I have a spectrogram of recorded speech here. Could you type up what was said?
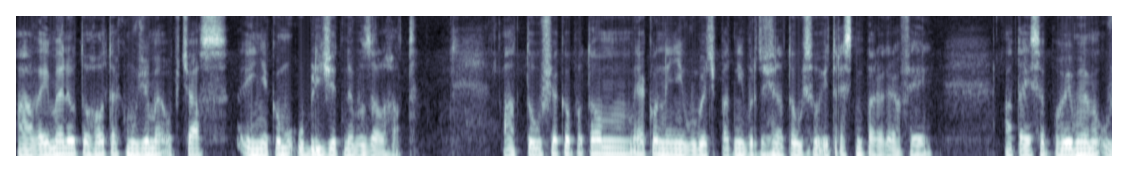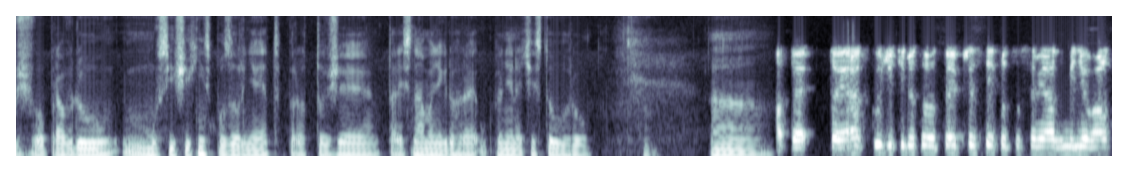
a ve jménu toho tak můžeme občas i někomu ublížit nebo zalhat. A to už jako potom jako není vůbec špatný, protože na to už jsou i trestní paragrafy. A tady se pohybujeme už opravdu, musí všichni spozornět, protože tady s náma někdo hraje úplně nečistou hru. A, a to, je, to je, Radku, že ti do toho, to je přesně to, co jsem já zmiňoval,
